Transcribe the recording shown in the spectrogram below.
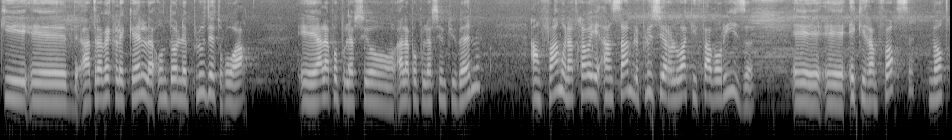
qui, à travers lesquels on donne plus de droits à, la population, à la population cubaine. Enfin, on a travaillé ensemble plusieurs lois qui favorisent et, qui renforcent notre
